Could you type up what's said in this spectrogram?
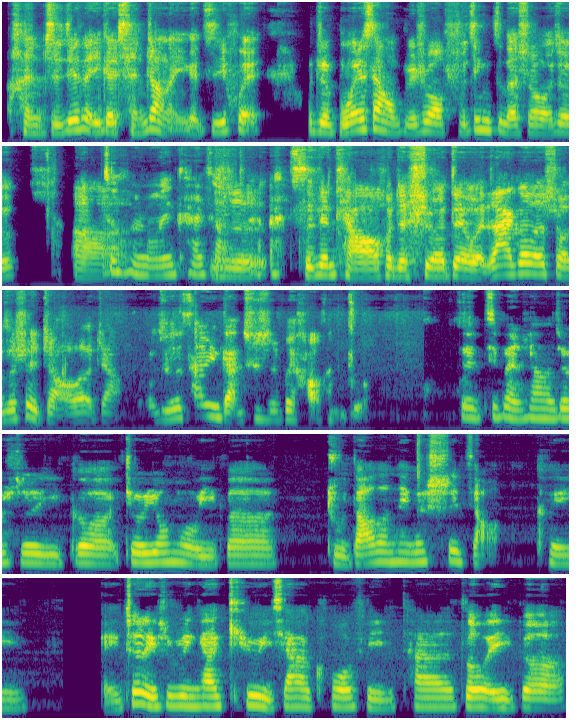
很直接的一个成长的一个机会。我觉得不会像我，比如说我扶镜子的时候，我就啊、就很容易开小就是差。随便调，或者说对我拉钩的时候就睡着了，这样我觉得参与感确实会好很多。对，基本上就是一个就拥有一个主刀的那个视角，可以。哎，这里是不是应该 Q 一下 Coffee？他作为一个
